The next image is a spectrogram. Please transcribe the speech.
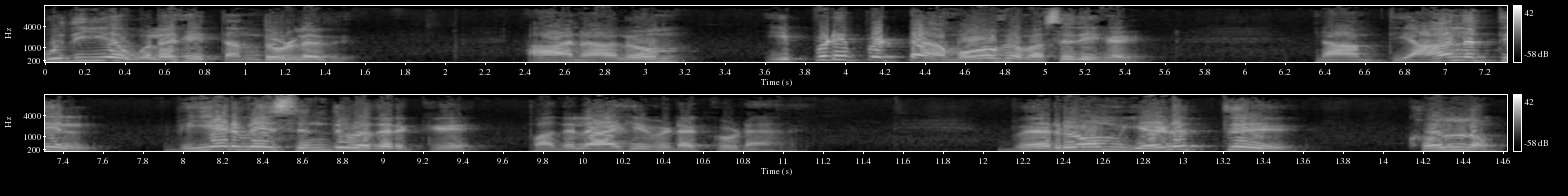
புதிய உலகை தந்துள்ளது. ஆனாலும் இப்படிப்பட்ட அமோக வசதிகள் நாம் தியானத்தில் வியர்வை சிந்துவதற்கு பதிலாகிவிடக்கூடாது. வெறும் எழுத்து கொல்லும்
